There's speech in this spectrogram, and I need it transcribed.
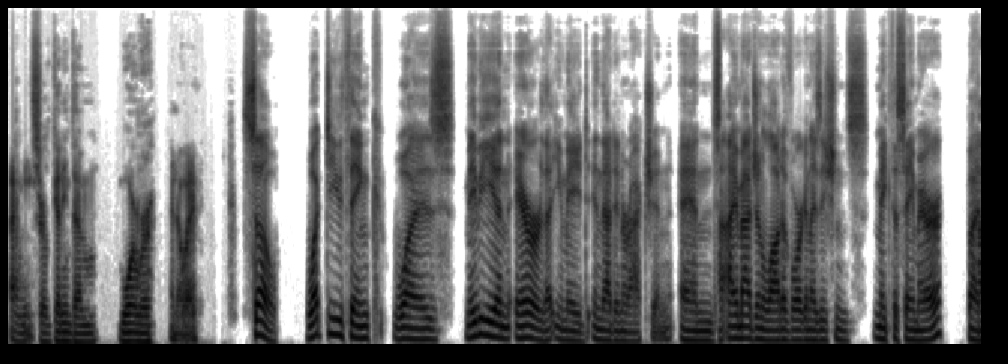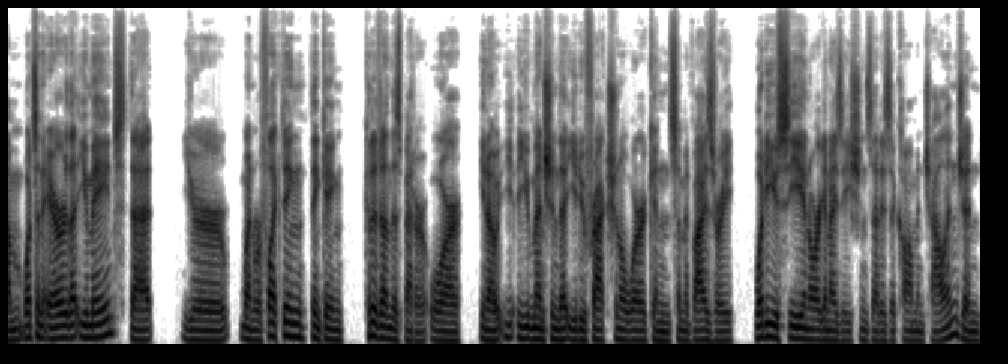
and sort of getting them warmer in a way. So what do you think was maybe an error that you made in that interaction? And I imagine a lot of organizations make the same error, but um, what's an error that you made that you're, when reflecting, thinking, could have done this better or you know, you, you mentioned that you do fractional work and some advisory. What do you see in organizations that is a common challenge and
